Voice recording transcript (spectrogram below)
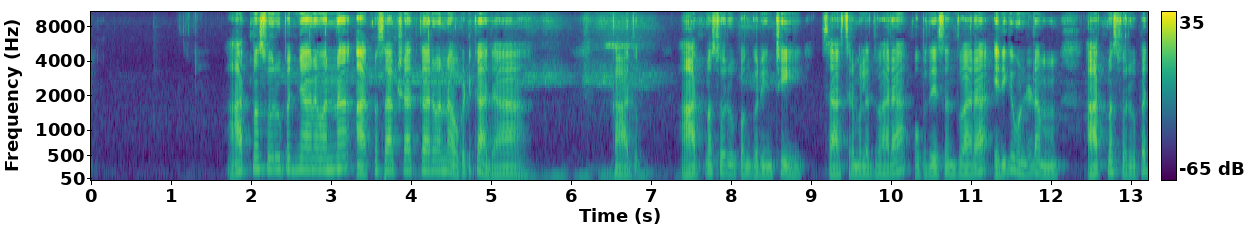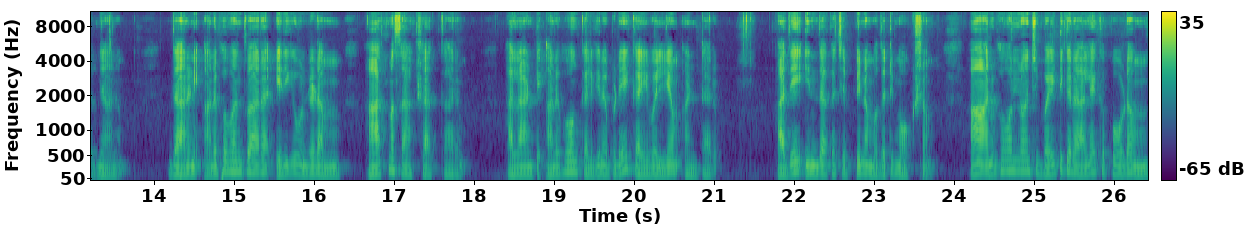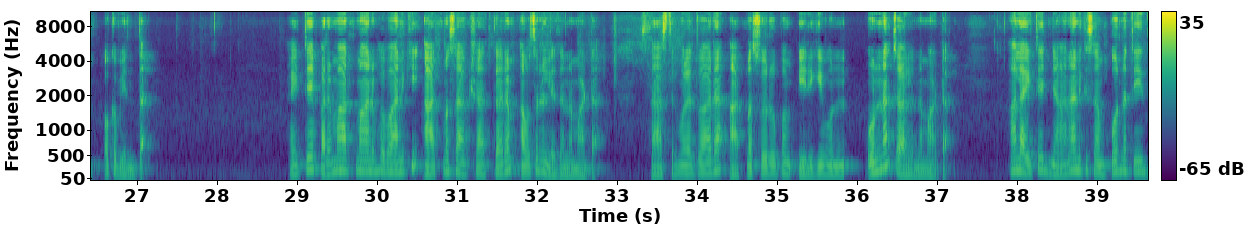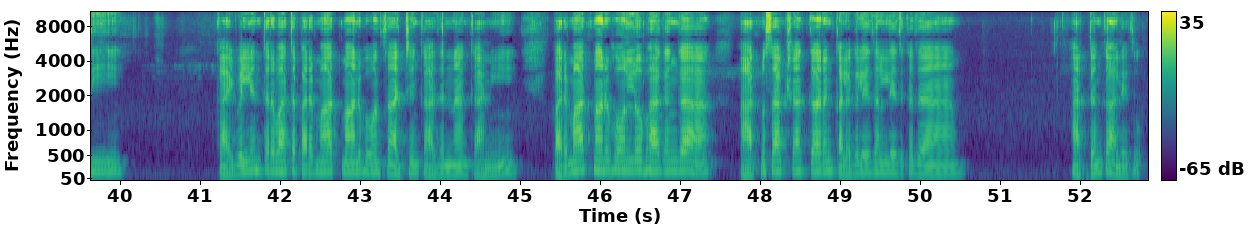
ఆత్మస్వరూప జ్ఞానం అన్నా ఆత్మసాక్షాత్కారం అన్నా ఒకటి కాదా? కాదు. ఆత్మస్వరూపం గురించి శాస్త్రముల ద్వారా ఉపదేశం ద్వారా ఎరిగి ఉండడం ఆత్మస్వరూప జ్ఞానం. దానిని అనుభవం ద్వారా ఎరిగి ఉండడం ఆత్మసాక్షాత్కారం. అలాంటి అనుభవం కలిగినప్పుడే కైవల్యం అంటారు. అదే ఇందాక చెప్పిన మొదటి మోక్షం. ఆ అనుభవంలోంచి బయటికి రాలేకపోవడం ఒక వింత. అయితే పరమాత్మానుభవానికి ఆత్మసాక్షాత్కారం అవసరం లేదన్నమాట. శాస్త్రముల ద్వారా ఆత్మస్వరూపం ఎరిగి ఉన్ ఉన్నా చాలన్నమాట. అలా అయితే జ్ఞానానికి సంపూర్ణత ఏది కైవల్యం తర్వాత పరమాత్మానుభవం సాధ్యం కాదన్నాం కానీ పరమాత్మానుభవంలో భాగంగా ఆత్మసాక్షాత్కారం కలగలేదనలేదు కదా? అర్థం కాలేదు.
